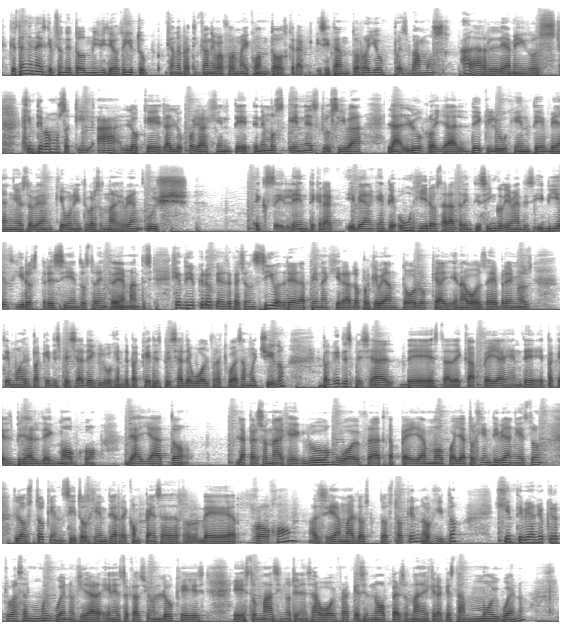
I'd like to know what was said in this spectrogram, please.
que están en la descripción de todos mis videos de YouTube, que ando platicando de igual forma y con todos, crack. Y si tanto rollo, pues vamos a darle, amigos. Gente, vamos aquí a lo que es la Look Royal, gente. Tenemos en exclusiva la Look Royal de Clue, gente. Vean esto, vean qué bonito personaje, vean. Ush. Excelente, crack. Y vean, gente, un giro estará 35 diamantes y 10 giros 330 diamantes. Gente, yo creo que en esta ocasión sí valdría la pena girarlo porque vean todo lo que hay en la bolsa de premios. Tenemos el paquete especial de Glue, gente, paquete especial de Wolfra que va a estar muy chido. El paquete especial de esta de Capella, gente. El paquete especial de Moco, de Ayato la personaje Glue, Wolfrat, Capella, Moco, Ayato, gente, vean esto, los tokencitos, gente, recompensas de rojo, así se llama los, los tokens, ojito, Gente, vean, yo creo que va a ser muy bueno girar en esta ocasión lo que es esto más si no tienes a Wolfra, que es el nuevo personaje, creo que está muy bueno.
